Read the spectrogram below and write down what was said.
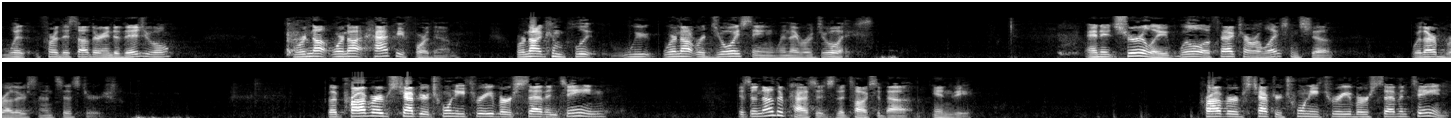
with, for this other individual, we're not, we're not happy for them. We're not complete, we, we're not rejoicing when they rejoice. And it surely will affect our relationship with our brothers and sisters. But Proverbs chapter 23 verse 17 is another passage that talks about envy. Proverbs chapter 23 verse 17.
